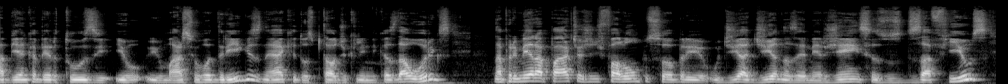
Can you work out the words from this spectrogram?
a Bianca Bertuzzi e o, e o Márcio Rodrigues, né, aqui do Hospital de Clínicas da URGS. Na primeira parte a gente falou um pouco sobre o dia a dia nas emergências, os desafios,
